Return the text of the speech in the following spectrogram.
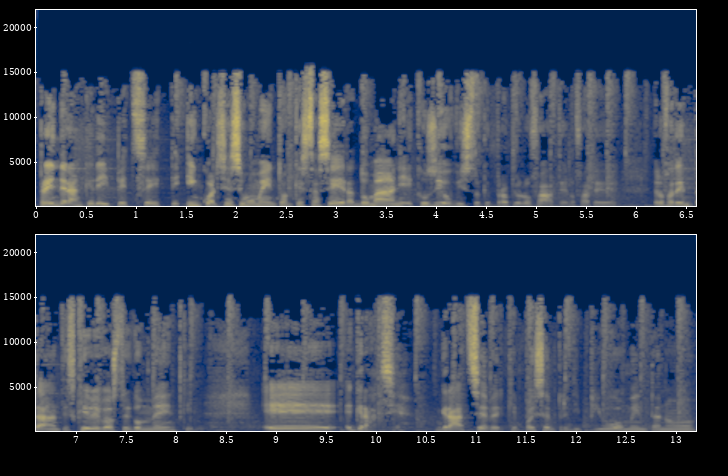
Prendere anche dei pezzetti in qualsiasi momento, anche stasera, domani, e così ho visto che proprio lo fate, lo fate e lo fate in tanti. Scrivete i vostri commenti. E, e grazie, grazie perché poi sempre di più aumentano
